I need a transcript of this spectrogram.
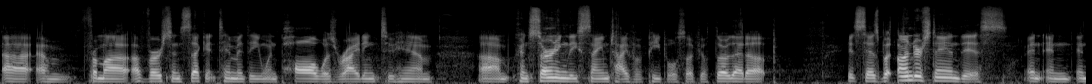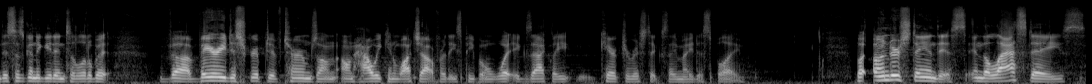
uh, um, from a, a, verse in 2 Timothy when Paul was writing to him um, concerning these same type of people. So if you'll throw that up, it says, But understand this and, and, and this is going to get into a little bit uh, very descriptive terms on, on how we can watch out for these people and what exactly characteristics they may display. But understand this in the last days,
